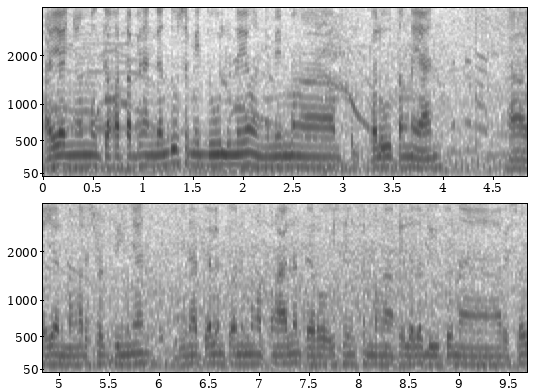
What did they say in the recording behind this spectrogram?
Ayan yung magkakatabi hanggang doon sa may dulo na yon, yung may mga pal- palutang na yan. Ayan, mga resort din yan. Hindi natin alam kung ano yung mga pangalan pero isa yan sa mga kilala dito na resort.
